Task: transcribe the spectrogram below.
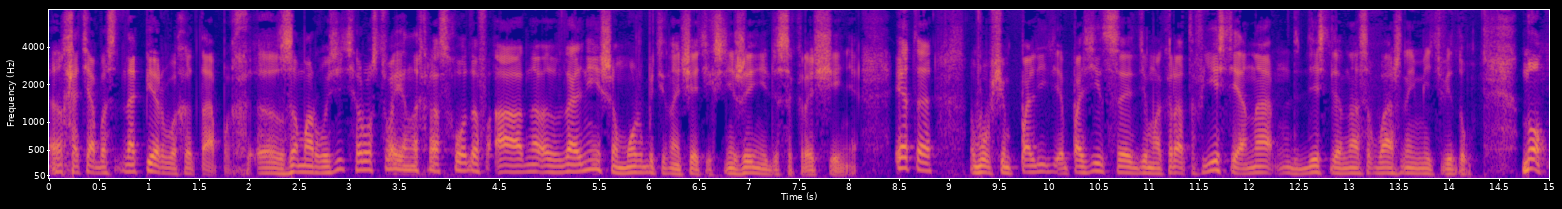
э, хотя бы на первых этапах заморозить рост военных расходов, а в дальнейшем, может быть, и начать их снижение или сокращение. Это, в общем, позиция демократов есть, и она здесь для нас важно иметь в виду. Но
